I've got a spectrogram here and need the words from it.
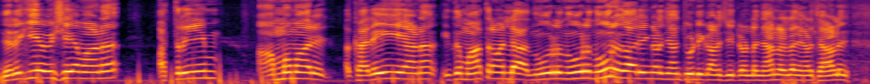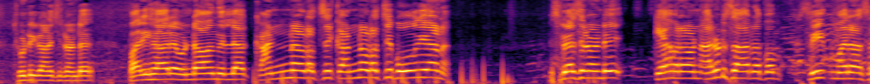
ജനകീയ വിഷയമാണ്. അത്രയും അമ്മമാർ കരയുകയാണ്. ഇത് മാത്രമല്ല നൂറ് നൂറ് നൂറ് കാര്യങ്ങൾ ഞാൻ ചൂണ്ടിക്കാണിച്ചിട്ടുണ്ട്. ഞാനല്ല ഞങ്ങളുടെ ചാൾ ചൂണ്ടിക്കാണിച്ചിട്ടുണ്ട്. പരിഹാരം ഉണ്ടാകുന്നില്ല കണ്ണടച്ച് കണ്ണടച്ച് പോവുകയാണ്. സ്പേസിന് വേണ്ടി ക്യാമറമാൻ അരുൺ സാറിനൊപ്പം ശ്രീത് മര ഓഫ്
